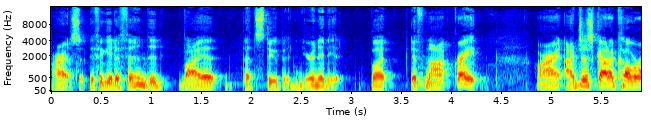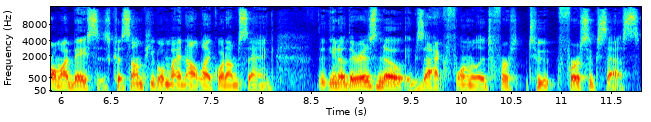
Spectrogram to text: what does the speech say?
All right. So if you get offended by it, that's stupid. You're an idiot. But if not, great. All right. I just got to cover all my bases because some people might not like what I'm saying. You know, there is no exact formula for, to, for success.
